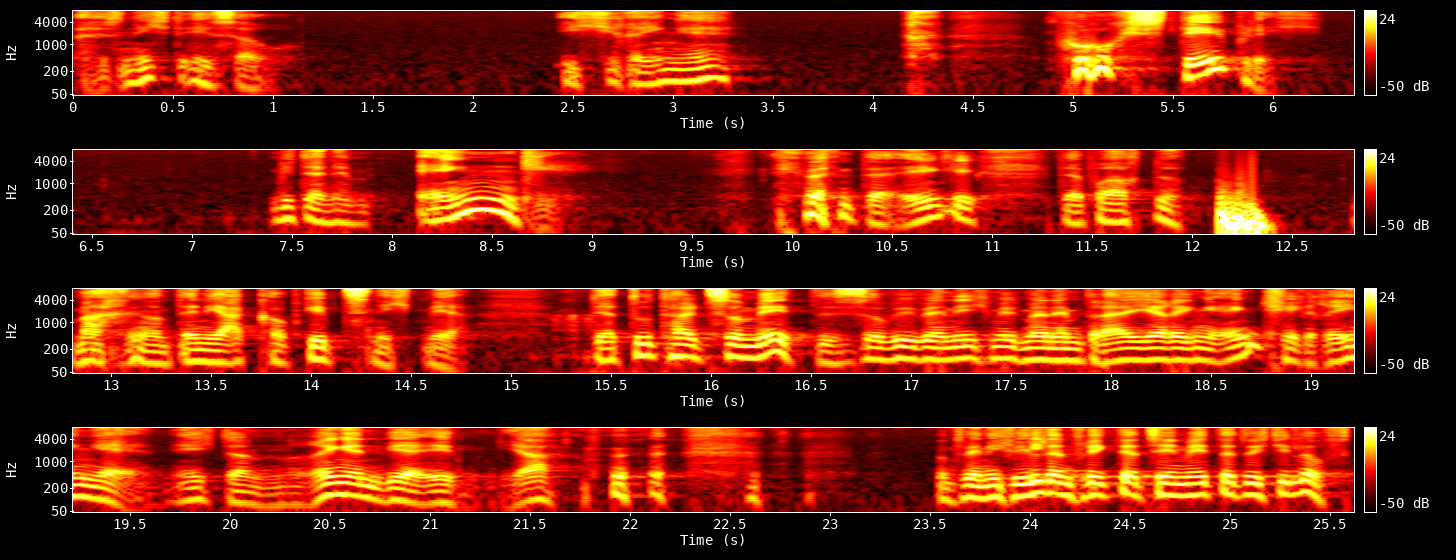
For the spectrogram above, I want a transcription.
es ist nicht Esau, Ich ringe buchstäblich mit einem Engel. Ich meine, der Engel, der braucht nur machen und den Jakob gibt es nicht mehr. Der tut halt so mit. Das ist so wie wenn ich mit meinem dreijährigen Enkel ringe. Nicht? Dann ringen wir eben, ja. Und wenn ich will, dann fliegt er zehn Meter durch die Luft.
